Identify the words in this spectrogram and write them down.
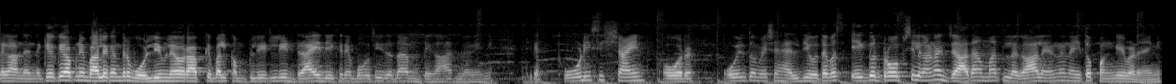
लगा देना क्योंकि अपने बालों के अंदर वॉल्यूम ले और आपके बाल कंप्लीटली ड्राई दिख रहे हैं, बहुत ही ज़्यादा बेकार लगेंगे, ठीक है? थोड़ी सी शाइन और ऑयल तो हमेशा हेल्दी होता है, बस एक दो ड्रॉप्स ही लगाना, ज़्यादा मत लगा लेना, नहीं तो पंगे बढ़ जाएँगे।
